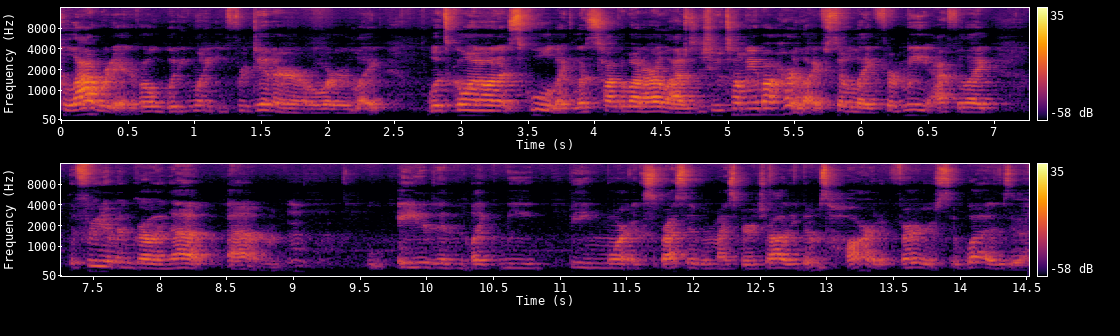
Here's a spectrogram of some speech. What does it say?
collaborative. Oh, what do you want to eat for dinner? Or like what's going on at school? Like let's talk about our lives. And she would tell me about her life. So like for me, I feel like the freedom in growing up um, aided in like me being more expressive in my spirituality. But it was hard at first. It was Yeah.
